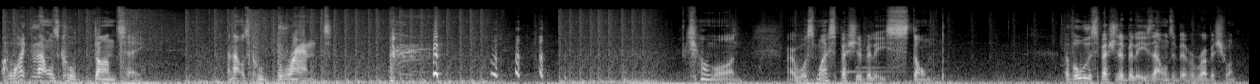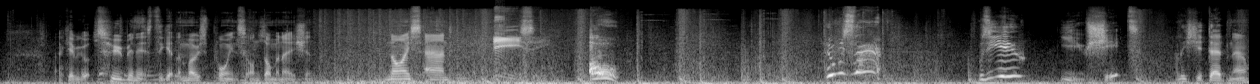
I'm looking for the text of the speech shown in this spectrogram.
I like that that one's called Dante. And that one's called Brant. Come on. Alright, what's my special ability? Stomp. Of all the special abilities, that one's a bit of a rubbish one. Okay, we've got two minutes to get the most points on domination. Nice and easy. Oh! Who was that? Was it you? You shit. At least you're dead now.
